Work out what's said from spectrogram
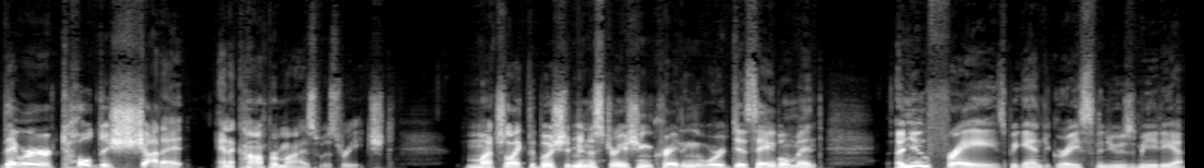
They were told to shut it, and a compromise was reached. Much like the Bush administration creating the word disablement, a new phrase began to grace the news media.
